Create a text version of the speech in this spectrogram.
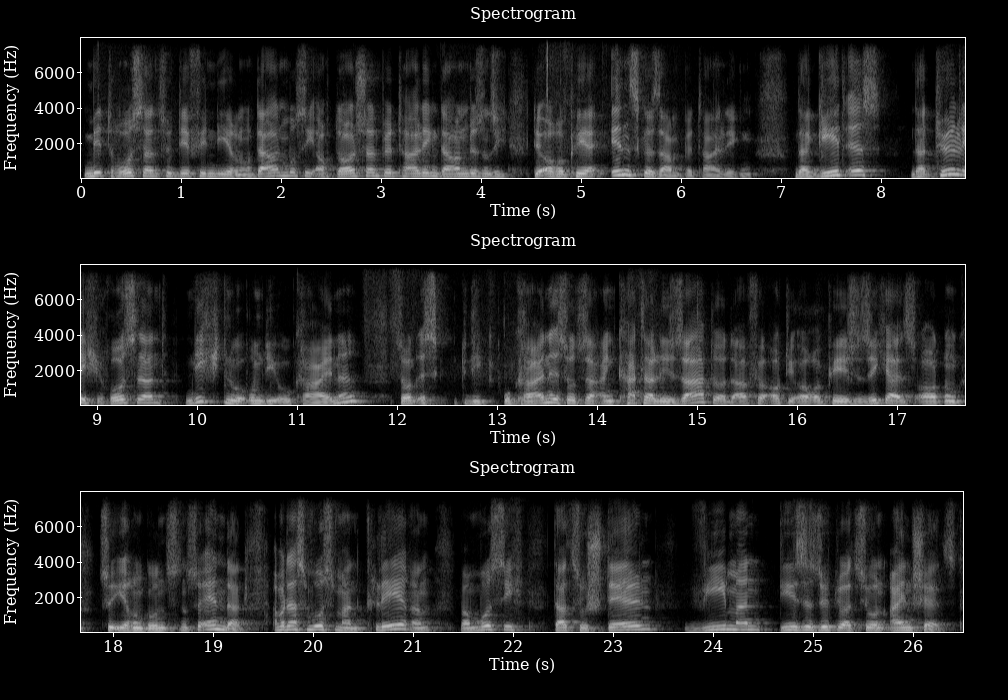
mit Russland zu definieren. Und daran muss sich auch Deutschland beteiligen, daran müssen sich die Europäer insgesamt beteiligen. Und da geht es natürlich Russland nicht nur um die Ukraine, sondern es, die Ukraine ist sozusagen ein Katalysator dafür, auch die europäische Sicherheitsordnung zu ihren Gunsten zu ändern. Aber das muss man klären. Man muss sich dazu stellen, wie man diese Situation einschätzt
